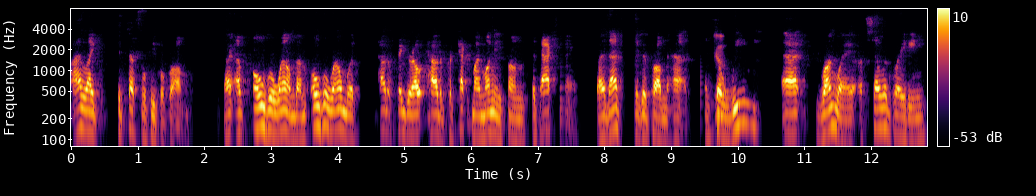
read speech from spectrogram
I like successful people problems. Right? I'm overwhelmed. I'm overwhelmed with how to figure out how to protect my money from the taxman. Right? That's a good problem to have. And so yeah. we at Runway are celebrating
